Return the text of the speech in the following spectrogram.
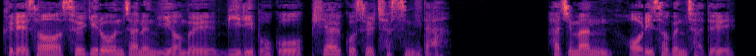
그래서 슬기로운 자는 위험을 미리 보고 피할 곳을 찾습니다. 하지만 어리석은 자들,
